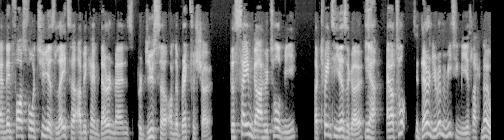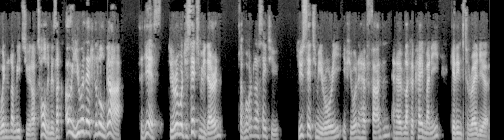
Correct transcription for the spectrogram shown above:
And then fast forward two years later, I became Darren Mann's producer on the breakfast show. The same guy who told me like 20 years ago. Yeah. And I told, I said, Darren, do you remember meeting me? He's like, no, when did I meet you? And I told him, he's like, oh, you were that little guy. I said, yes. Do you remember what you said to me, Darren? It's like, what did I say to you? You said to me, Rory, if you want to have fun and have like okay money, get into radio.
